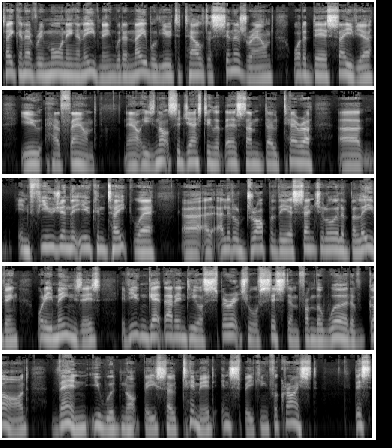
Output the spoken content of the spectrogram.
taken every morning and evening, would enable you to tell to sinners round what a dear Saviour you have found. Now, he's not suggesting that there's some doTERRA uh, infusion that you can take where uh, a, a, little drop of the essential oil of believing. What he means is if you can get that into your spiritual system from the Word of God, then you would not be so timid in speaking for Christ. This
